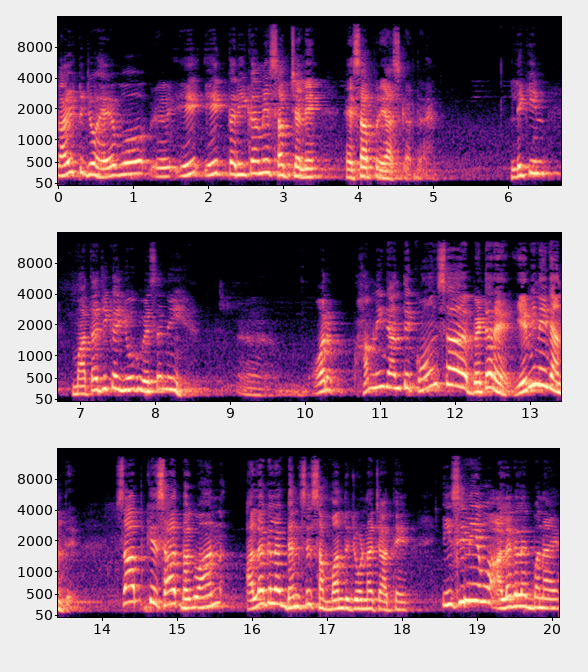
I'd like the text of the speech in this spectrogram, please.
कल्ट जो है वो ए, एक तरीका में सब चले ऐसा प्रयास करता है। लेकिन माता जी का योग वैसा नहीं है। और हम नहीं जानते कौन सा बेटर है ये भी नहीं जानते। सबके साथ भगवान अलग अलग ढंग से संबंध जोड़ना चाहते हैं। इसीलिए वो अलग अलग बनाए।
